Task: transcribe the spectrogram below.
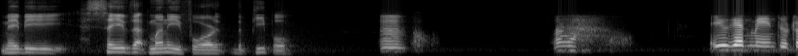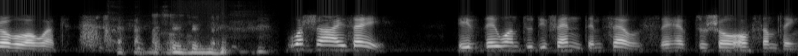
maybe save that money for the people? Mm. Uh, you get me into trouble or what? what shall I say? If they want to defend themselves, they have to show off something.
